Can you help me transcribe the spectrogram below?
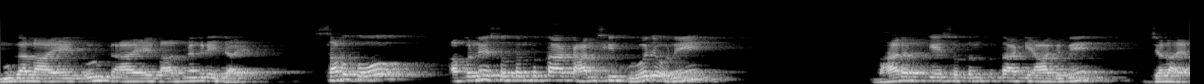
मुगल आए, तुर्क आए, बाद में अंग्रेज़ आए। सबको अपने स्वतंत्रता कांक्षी पूर्वजों ने भारत के स्वतंत्रता के आग में जलाया।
